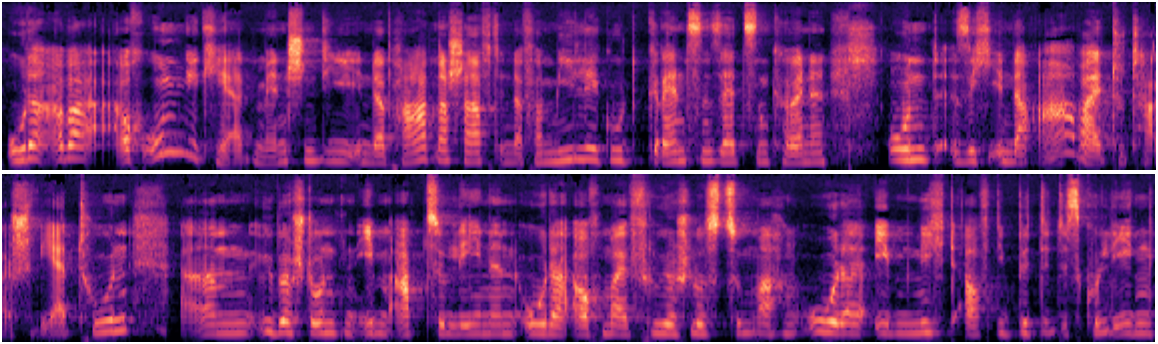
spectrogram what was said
Oder aber auch umgekehrt, Menschen, die in der Partnerschaft, in der Familie gut Grenzen setzen können und sich in der Arbeit Arbeit total schwer tun, ähm, Überstunden eben abzulehnen oder auch mal früher Schluss zu machen oder eben nicht auf die Bitte des Kollegen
